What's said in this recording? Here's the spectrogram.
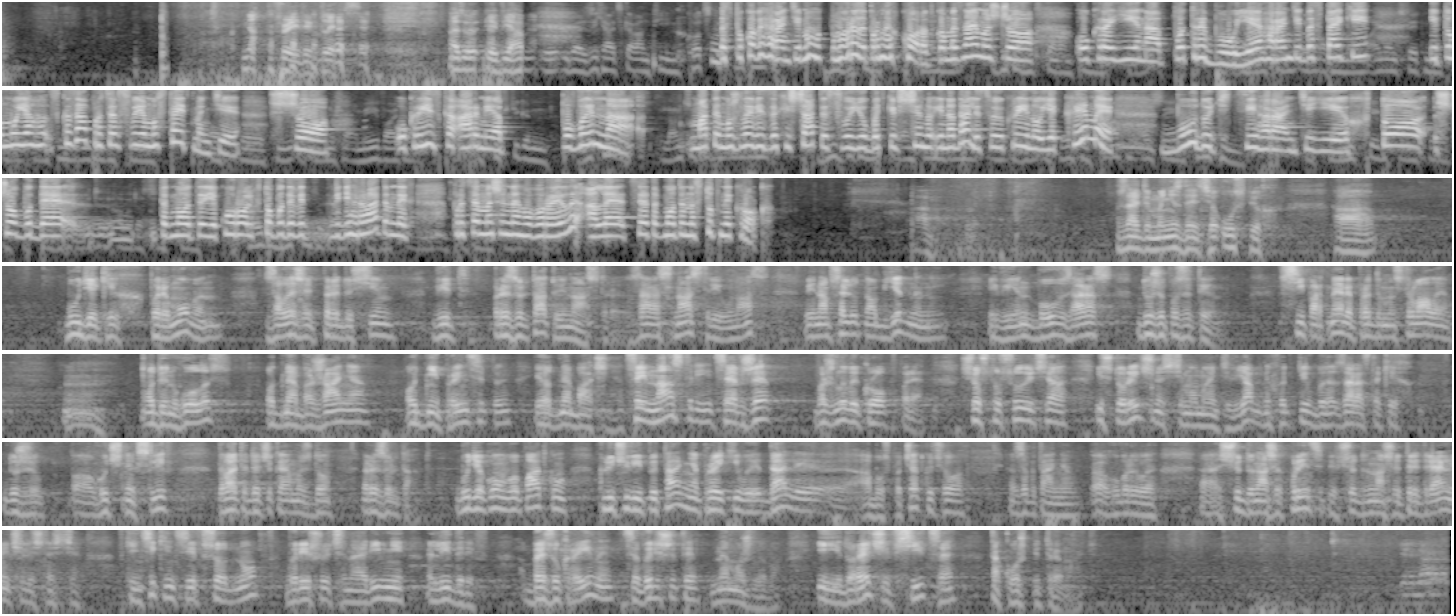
Äh, äh, Безпекові гарантії. Ми говорили про них коротко. Ми знаємо, що Україна потребує гарантій безпеки, і тому я сказав про це в своєму стейтменті, що українська армія повинна мати можливість захищати свою батьківщину і надалі свою країну. Якими будуть ці гарантії? Хто що буде? Так мовити, яку роль хто буде від, відігравати в них? Про це ми ще не говорили, але це так мовити наступний крок. Знаєте, мені здається, успіх будь-яких перемовин залежить передусім від результату і настрою. Зараз настрій у нас він абсолютно об'єднаний, і він був зараз дуже позитивний. Всі партнери продемонстрували один голос, одне бажання, одні принципи і одне бачення. Цей настрій це вже важливий крок вперед. Що стосується історичності моментів, я б не хотів би зараз таких дуже гучних слів. Давайте дочекаємось до результату. В будь-якому випадку ключові питання, про які ви далі е, або спочатку цього запитання говорили е, щодо наших принципів, щодо нашої територіальної цілісності, кінці кінців все одно вирішується на рівні лідерів. Без України це вирішити неможливо. І, до речі, всі це також підтримують.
